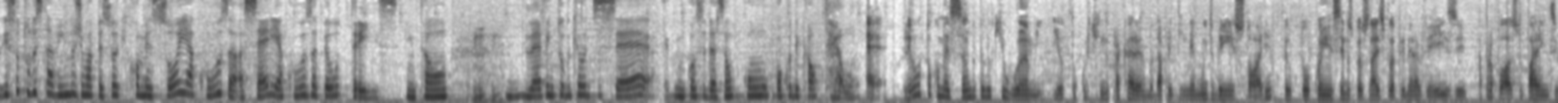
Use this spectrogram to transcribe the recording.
isso tudo está vindo de uma pessoa que começou e acusa, a série acusa pelo 3. Então, uhum. levem tudo que eu disser em consideração com um pouco de cautela. É, eu tô começando pelo Kiwami e eu tô curtindo pra caramba. Dá pra entender muito bem a história. Eu tô conhecendo os personagens pela primeira vez e, a propósito, parêntese,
